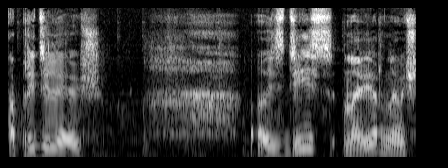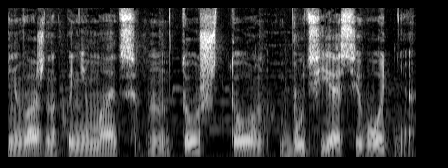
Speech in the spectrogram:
определяющим. Здесь, наверное, очень важно понимать то, что будь я сегодня,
